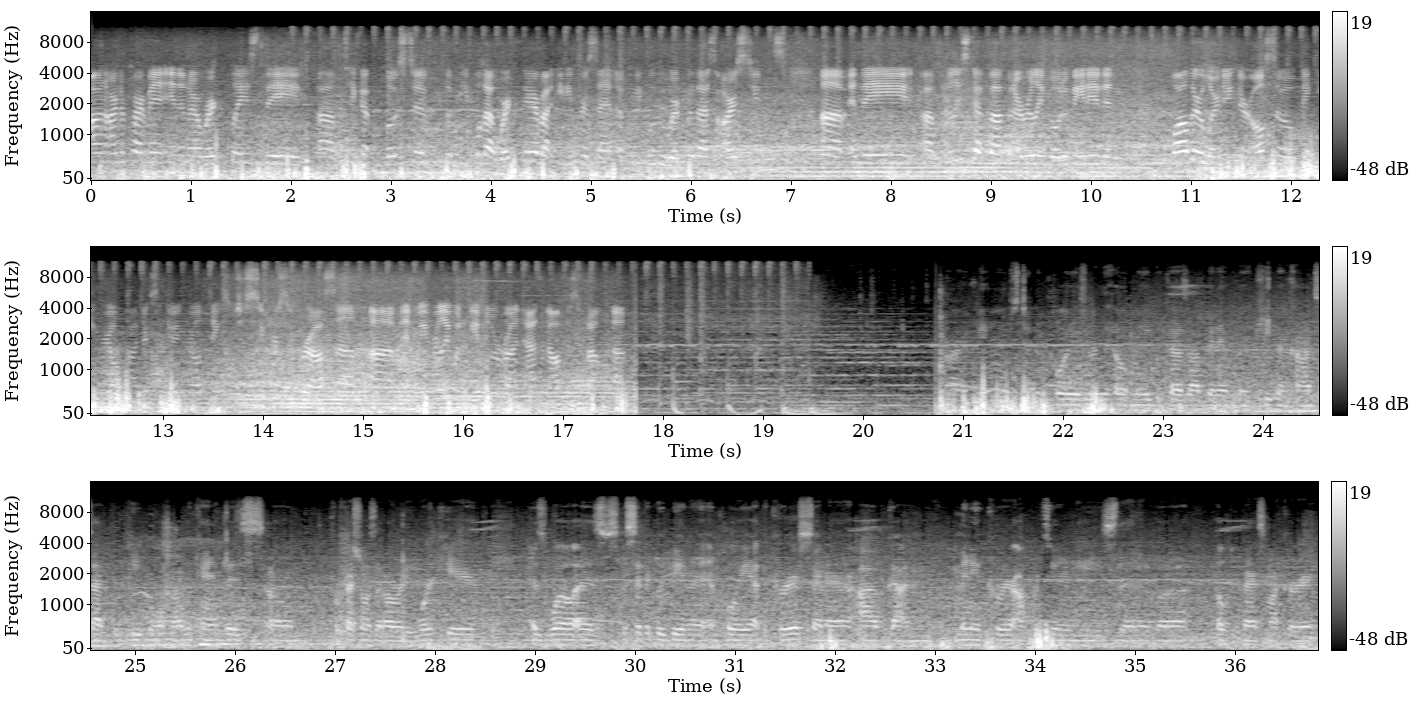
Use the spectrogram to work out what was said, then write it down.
on our department and in our workplace, they um, take up most of the people that work there. About 80% of people who work with us are students, um, and they um, really step up and are really motivated. And while they're learning, they're also making real projects and doing real things, which is super, super awesome. Um, and we really wouldn't be able to run as an office without them. Has really helped me because I've been able to keep in contact with people on the campus, um, professionals that already work here, as well as specifically being an employee at the Career Center. I've gotten many career opportunities that have uh, helped advance my career.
